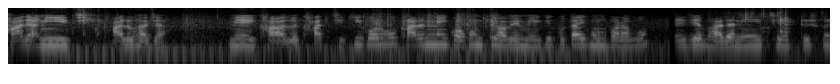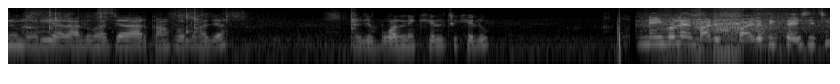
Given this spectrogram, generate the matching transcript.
ভাজা নিয়েছি, আলু ভাজা। নিয়ে এই খাওয়া খাচ্ছি। কি করব? কারেন্ট নেই, কখন কি হবে? মেয়েকে কোথায় ঘুম পাড়াবো? এই যে ভাজা নিয়েছি, একটু করে মুড়ি আর আলু ভাজা আর কাঁকরোল ভাজা। এই যে বল নিয়ে খেলছে, খেলুক। নেই বলে বাড়ির বাইরের দিকটা এসেছি।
